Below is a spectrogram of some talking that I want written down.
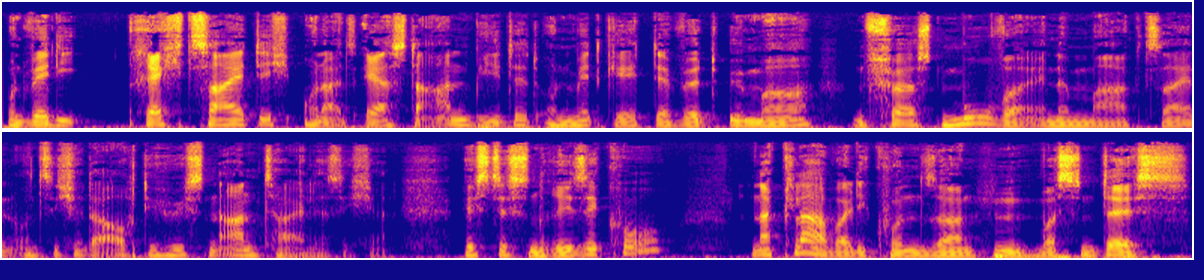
und wer die rechtzeitig und als erster anbietet und mitgeht, der wird immer ein First Mover in einem Markt sein und sicher da auch die höchsten Anteile sichern. Ist es ein Risiko? Na klar, weil die Kunden sagen, hm, was denn das?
